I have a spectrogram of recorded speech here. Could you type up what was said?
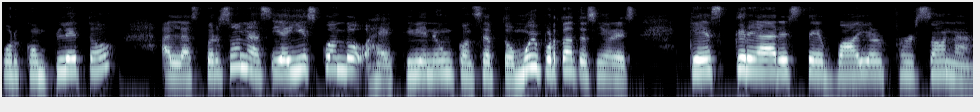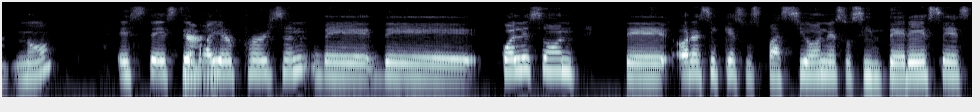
por completo a las personas. Y ahí es cuando, aquí viene un concepto muy importante, señores, que es crear este buyer persona, ¿no? Este, este buyer person de, de cuáles son, de, ahora sí que sus pasiones, sus intereses,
